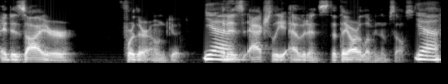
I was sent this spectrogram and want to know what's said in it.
a desire for their own good yeah. and is actually evidence that they are loving themselves. yeah.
